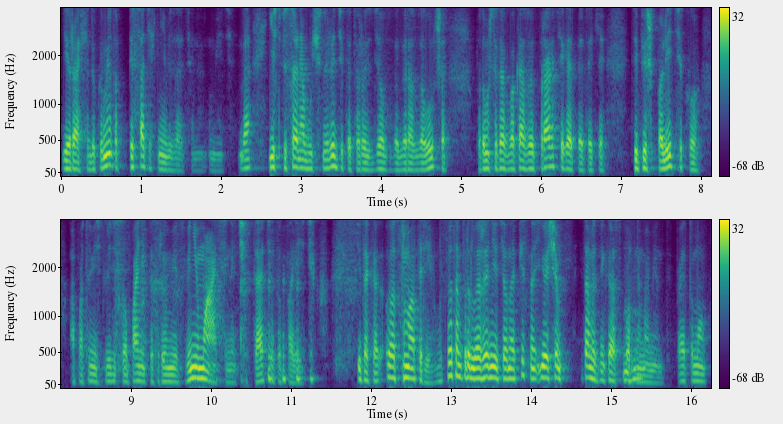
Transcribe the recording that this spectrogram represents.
иерархия документов, писать их не обязательно уметь, да, есть специально обученные люди, которые сделают это гораздо лучше, потому что, как показывает практика, опять-таки, ты пишешь политику, а потом есть люди в компании, которые умеют внимательно читать эту политику, и так, вот смотри, вот в этом предложении у тебя написано, и, в общем, там возникают спорные моменты. Поэтому,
